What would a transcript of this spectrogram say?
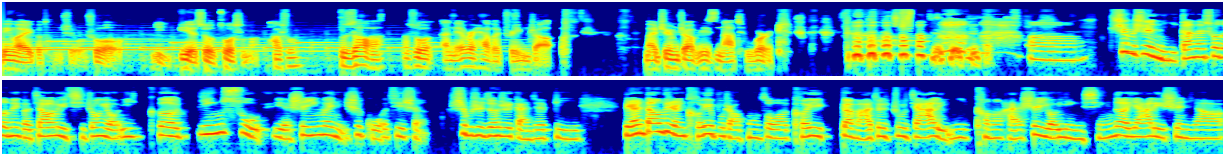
另外一个同学，我说你毕业之后做什么？他说不知道啊。他说 I never have a dream job. My dream job is not to work. 哈 呃，是不是你刚才说的那个焦虑，其中有一个因素也是因为你是国际生，是不是就是感觉比别人当地人可以不找工作，可以干嘛就住家里，你可能还是有隐形的压力，是你要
